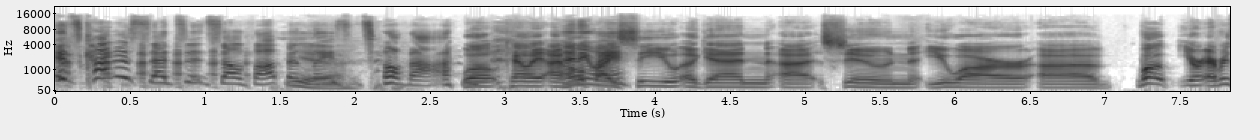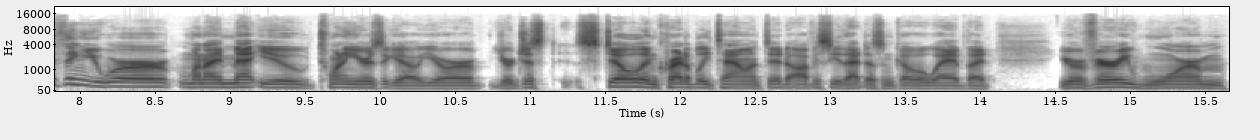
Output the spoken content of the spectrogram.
it's kind of sets itself up and Yeah. lays itself out. Well, Kelly, I hope I see you again uh, soon. You are uh, well, you're everything you were when I met you 20 years ago. You're you're just still incredibly talented. Obviously, that doesn't go away, but you're a very warm,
